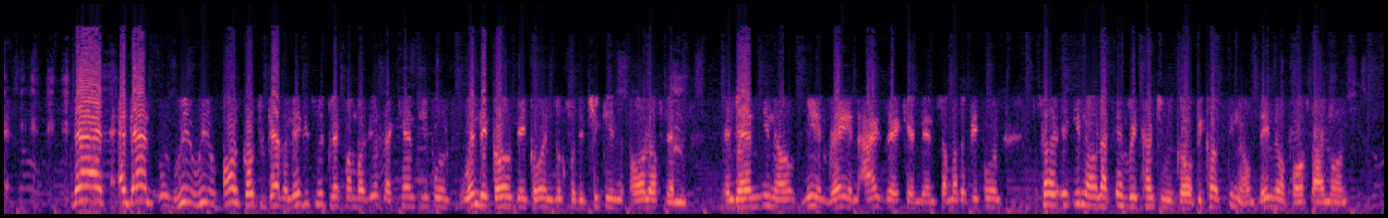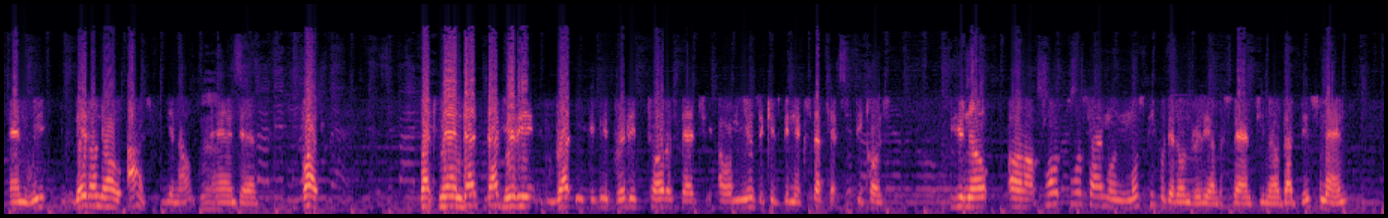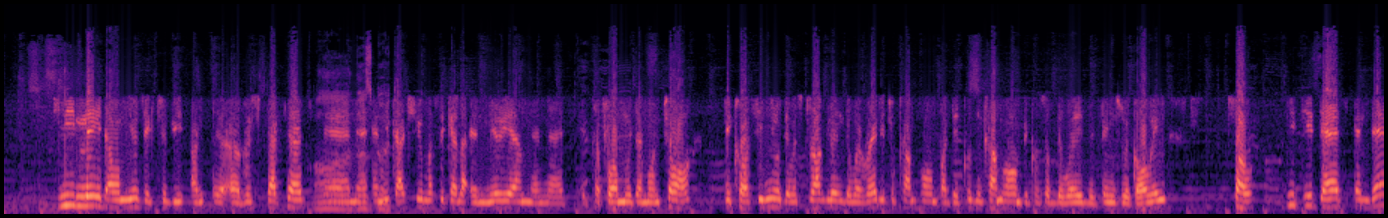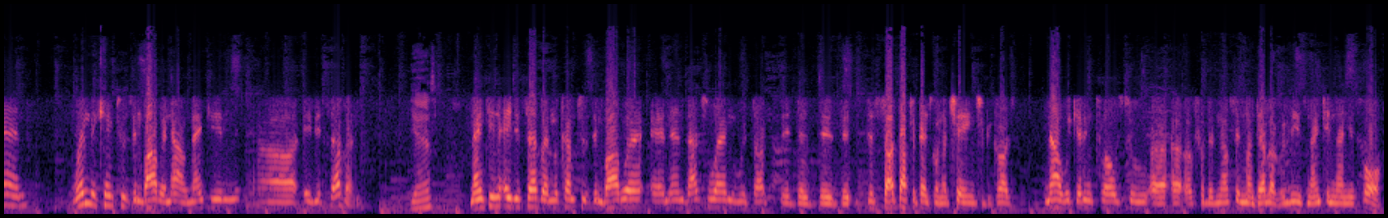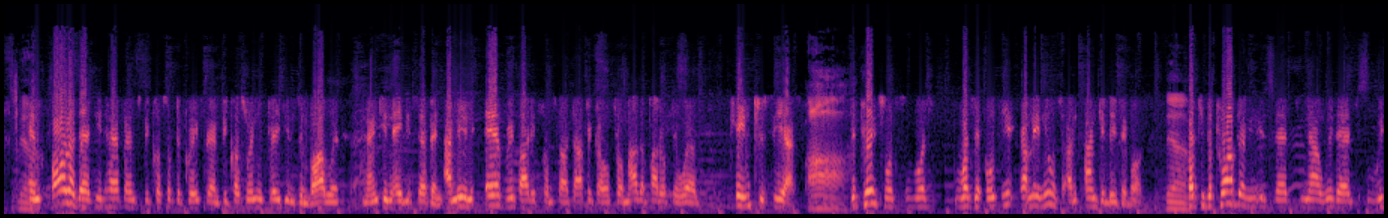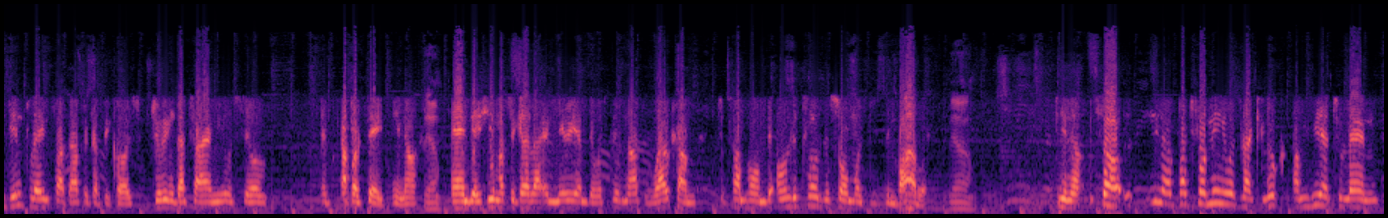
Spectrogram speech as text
then, and then we we all go together. Ladysmith Black Mambazo, it was like ten people. When they go, they go and look for the chicken, all of them. And then, you know, me and Ray and Isaac and then some other people. So, you know, like every country we go, because, you know, they know Paul Simon and we, they don't know us, you know. Yeah. And, uh, but, but man, that, that really, that, it really taught us that our music has been accepted because, you know, uh, Paul, Paul Simon, most people they don't really understand, you know, that this man he made our music to be uh, uh, respected, Oh, and uh, and we good. got Hugh Masekela and Miriam, and uh, he performed with them on tour because he knew they were struggling. They were ready to come home, but they couldn't come home because of the way the things were going. So he did that, and then when we came to Zimbabwe now, 1987. Yes. 1987, we come to Zimbabwe, and then that's when we thought the, the, the, the, the South Africa is going to change because now we're getting close to uh, uh, for the Nelson Mandela release, 1994, Yeah. and all of that it happens because of the great band. Because when we played in Zimbabwe, 1987, I mean everybody from South Africa or from other part of the world came to see us. Ah. The place was was was I mean it was un- unbelievable. Yeah. But the problem is that now with that, we didn't play in South Africa because during that time you was still apartheid, you know. Yeah. And uh, Hugh Masekela and Miriam, they were still not welcome to come home. The only closest home was Zimbabwe, Yeah. you know. So, you know, but for me it was like, look, I'm here to learn.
